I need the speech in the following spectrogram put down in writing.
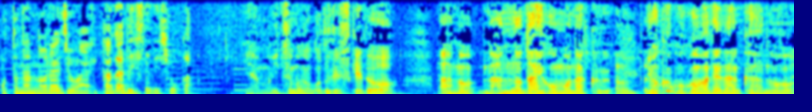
大人のラジオはいかがでしたでしょうか？いやもういつものことですけどあの何の台本もなくよくここまでなんかあの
